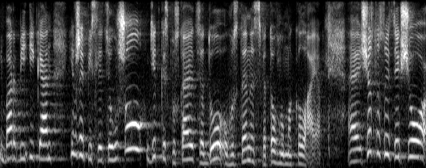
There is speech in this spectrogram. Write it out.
Барбі і Кен. І вже після цього шоу дітки спускаються до гостини Святого Миколая. Що стосується, якщо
